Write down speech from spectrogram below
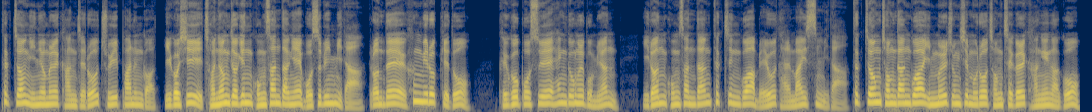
특정 이념을 강제로 주입하는 것. 이것이 전형적인 공산당의 모습입니다. 그런데 흥미롭게도 극우 보수의 행동을 보면 이런 공산당 특징과 매우 닮아 있습니다. 특정 정당과 인물 중심으로 정책을 강행하고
